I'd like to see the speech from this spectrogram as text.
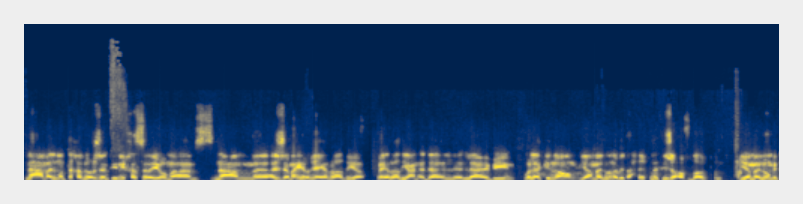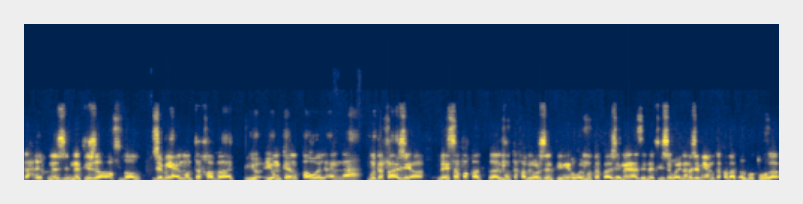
نعم المنتخب الأرجنتيني خسر يوم أمس. نعم الجماهير غير راضية غير راضية عن أداء اللاعبين ولكنهم يعملون بتحقيق نتيجة أفضل ياملون بتحقيق نتيجة أفضل. جميع المنتخبات يمكن القول أنها متفاجئة. ليس فقط المنتخب الأرجنتيني هو المتفاجئ من هذه النتيجة وإنما جميع منتخبات البطولة.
